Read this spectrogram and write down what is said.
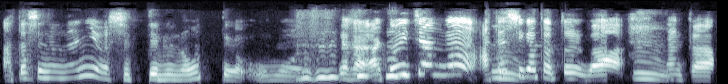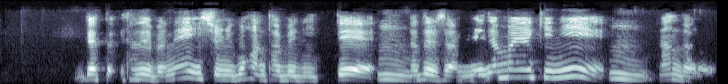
私の何を知ってるのって思う。だから、あといちゃんが、私が例えば、うんなんか、だ例えばね、一緒にご飯食べに行って、うん例えばさ、目玉焼きに、うん。なんだろ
